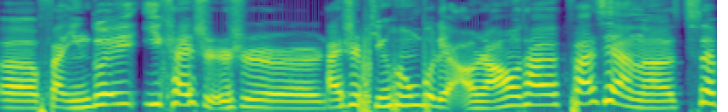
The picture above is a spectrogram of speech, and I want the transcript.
呃反应堆一开始是还是平衡不了，然后他发现了在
